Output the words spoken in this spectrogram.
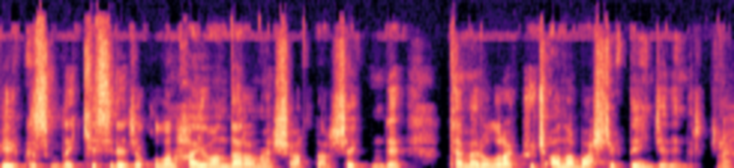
Bir kısmı da kesilecek olan hayvanda aranan şartlar şeklinde temel olarak üç ana başlıkta incelenir. Evet.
